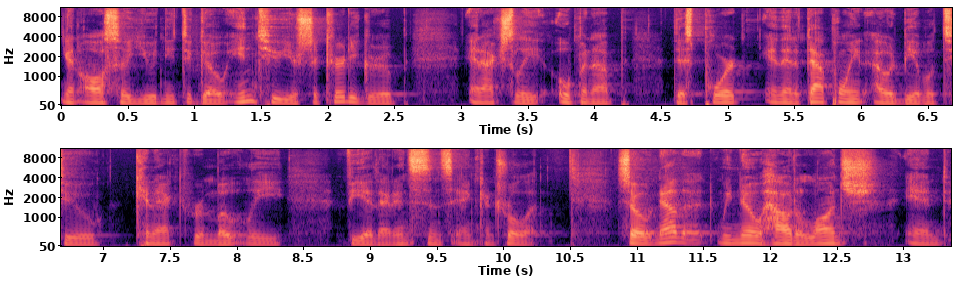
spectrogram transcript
and also you would need to go into your security group and actually open up this port. And then at that point, I would be able to connect remotely via that instance and control it. So now that we know how to launch and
